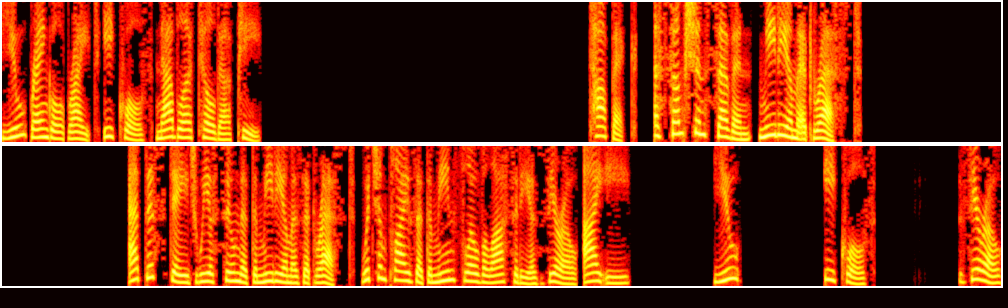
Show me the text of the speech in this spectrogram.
U wrangle right equals Nabla tilde P Topic Assumption 7 Medium at rest At this stage we assume that the medium is at rest, which implies that the mean flow velocity is zero, i.e. u equals 0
